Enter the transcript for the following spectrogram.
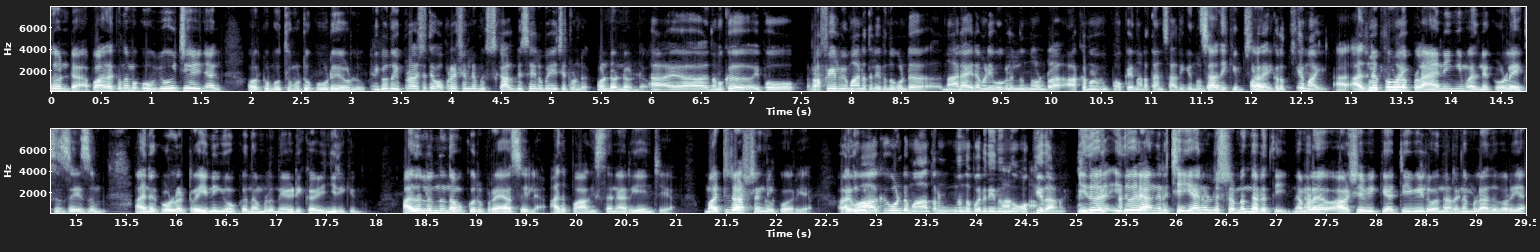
അതുണ്ട്. അപ്പോൾ അതൊക്കെ നമുക്ക് ഉപയോഗിച്ച് കഴിഞ്ഞാൽ അവർക്ക് ബുദ്ധിമുട്ട് കൂടുകയുള്ളൂ. എനിക്കൊന്ന് ഇപ്രാവശ്യത്തെ ഓപ്പറേഷനിലും സ്കാൽ മിസൈൽ ഉപയോഗിച്ചിട്ടുണ്ട്. ഉണ്ട് ഉണ്ട് ഉണ്ട്. നമുക്ക് ഇപ്പോൾ റഫേൽ വിമാനത്തിൽ ഇരുന്നു കൊണ്ട് നാലായിരം അടി മുകളിൽ നിന്നുള്ള ആക്രമണം ഒക്കെ നടത്താൻ സാധിക്കുന്നു സാധിക്കും വളരെ കൃത്യമായി. അതിനൊക്കെയുള്ള. പ്ലാനിങ്ങും അതിനൊക്കെ ഉള്ള എക്സസൈസും അതിനൊക്കെ ഉള്ള ട്രെയിനിങ്ങും ഒക്കെ നമ്മൾ നേടിക്കഴിഞ്ഞിരിക്കുന്നു അതിലൊന്നും നമുക്കൊരു പ്രയാസമില്ല. അത് പാകിസ്ഥാൻ അറിയുകയും ചെയ്യാം. മറ്റു രാഷ്ട്രങ്ങൾക്കും അറിയാം. ഒരു വാക്ക് കൊണ്ട് മാത്രം നിന്ന് പൊരുതി നിന്ന് ആ, ആ. ഇതുവരെ ഇതുവരെ അങ്ങനെ ചെയ്യാനുള്ള ശ്രമം നടത്തി. നമ്മളെ ആക്ഷേപിക്കുക ടി വിയിൽ വന്നിട്ട്. നമ്മൾ അത് പറയുക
